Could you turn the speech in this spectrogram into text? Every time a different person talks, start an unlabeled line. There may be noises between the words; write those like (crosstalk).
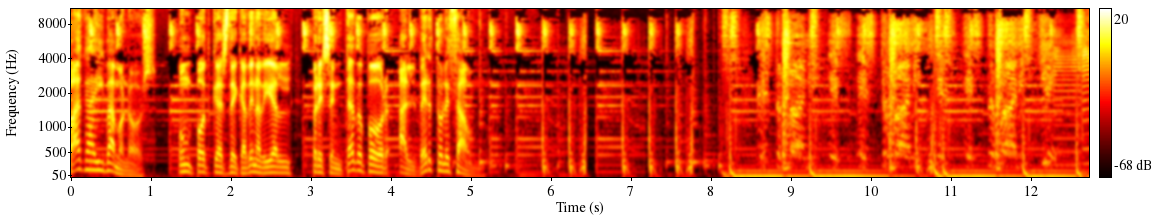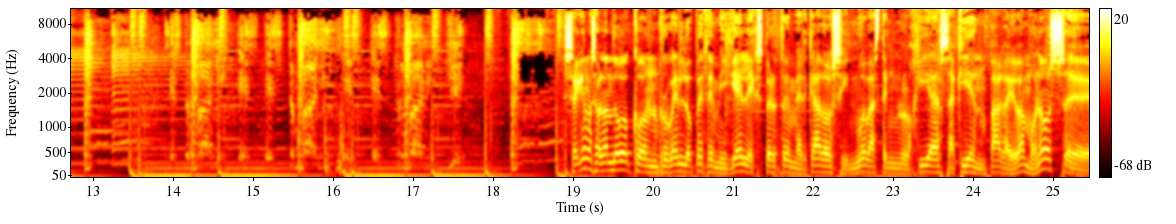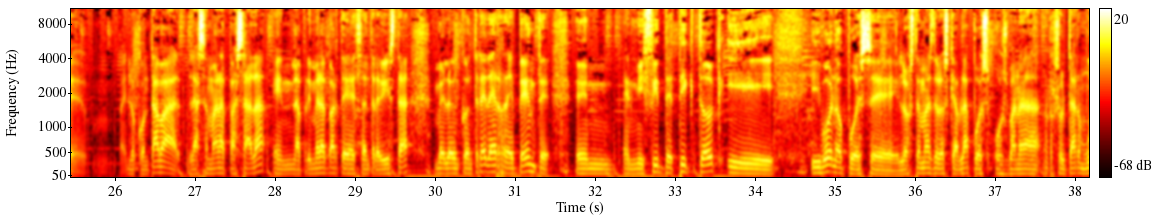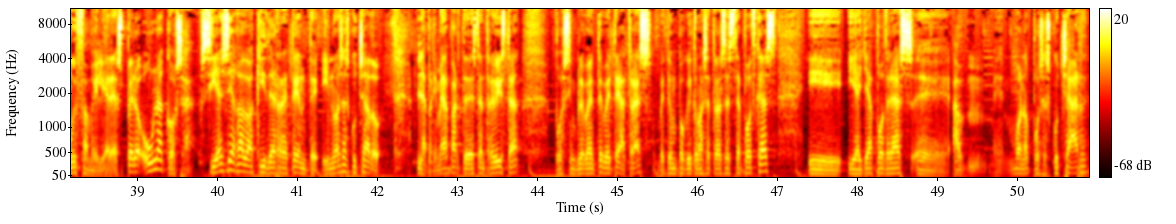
Paga y vámonos. Un podcast de Cadena Dial presentado por Alberto Lezaun.
Seguimos hablando con Rubén López de Miguel, experto en mercados y nuevas tecnologías aquí en Paga y Vámonos. Eh, lo contaba la semana pasada en la primera parte de esta entrevista, me lo encontré de repente en, mi feed de TikTok y, bueno, pues eh, los temas de los que habla pues os van a resultar muy familiares. Pero una cosa, si has llegado aquí de repente y no has escuchado la primera parte de esta entrevista, pues simplemente vete atrás, vete un poquito más atrás de este podcast y, allá podrás, eh, eh, bueno, pues escuchar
